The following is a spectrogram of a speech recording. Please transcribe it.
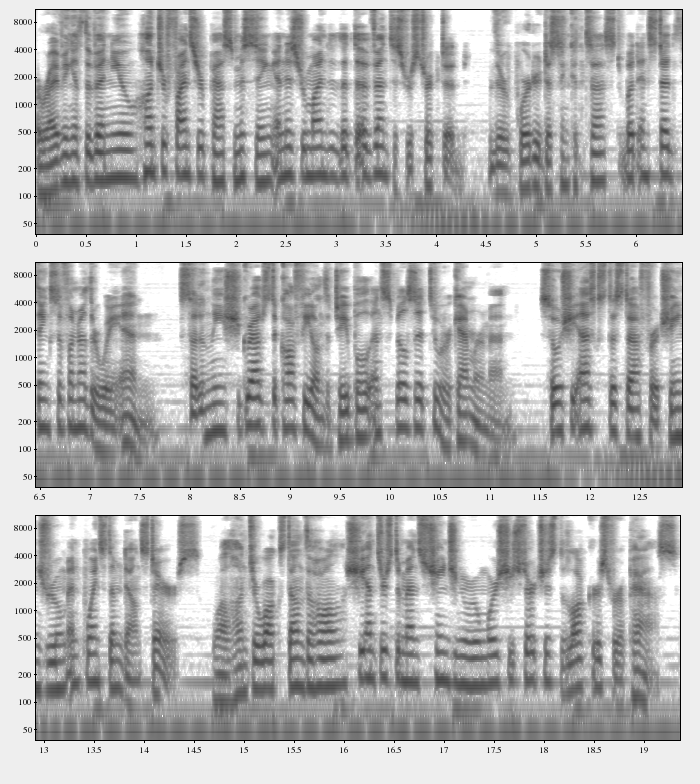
Arriving at the venue, Hunter finds her pass missing and is reminded that the event is restricted. The reporter doesn't contest, but instead thinks of another way in. Suddenly, she grabs the coffee on the table and spills it to her cameraman so she asks the staff for a change room and points them downstairs. While Hunter walks down the hall, she enters the men's changing room where she searches the lockers for a pass.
